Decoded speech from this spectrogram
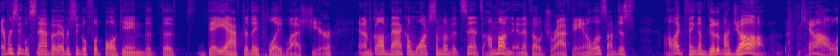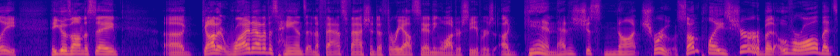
every single snap of every single football game the, the day after they played last year, and I've gone back and watched some of it since. I'm not an NFL draft analyst. I'm just I like think I'm good at my job. Golly. He goes on to say, uh, got it right out of his hands in a fast fashion to three outstanding wide receivers. Again, that is just not true. Some plays, sure, but overall, that's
